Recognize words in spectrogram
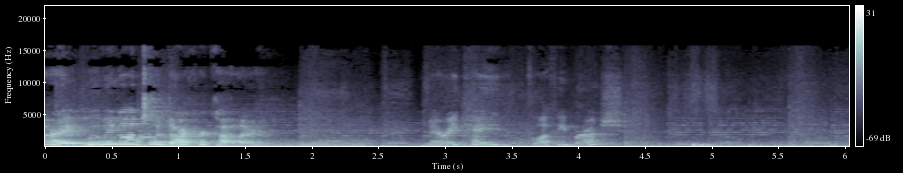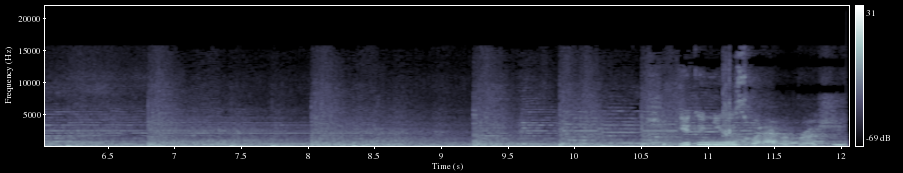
Alright, moving on to a darker color. Mary Kay Fluffy Brush. You can use whatever brush you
